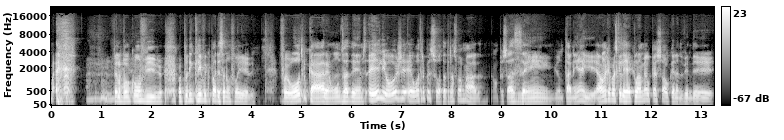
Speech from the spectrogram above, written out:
Pelo bom convívio. Mas por incrível que pareça, não foi ele. Foi outro cara, é um dos ADMs. Ele hoje é outra pessoa, tá transformado. É uma pessoa zen, não tá nem aí. A única coisa que ele reclama é o pessoal querendo vender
